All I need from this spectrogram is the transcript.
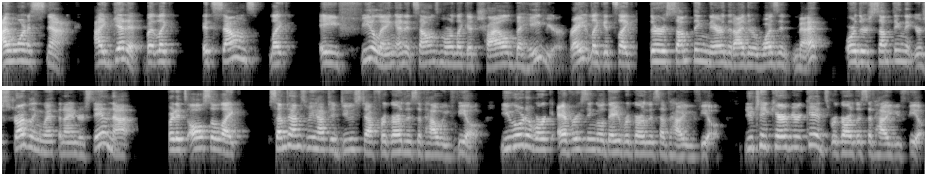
I want a snack. I get it. But like it sounds like a feeling and it sounds more like a child behavior, right? Like it's like there's something there that either wasn't met or there's something that you're struggling with. And I understand that. But it's also like sometimes we have to do stuff regardless of how we feel. You go to work every single day, regardless of how you feel. You take care of your kids, regardless of how you feel.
